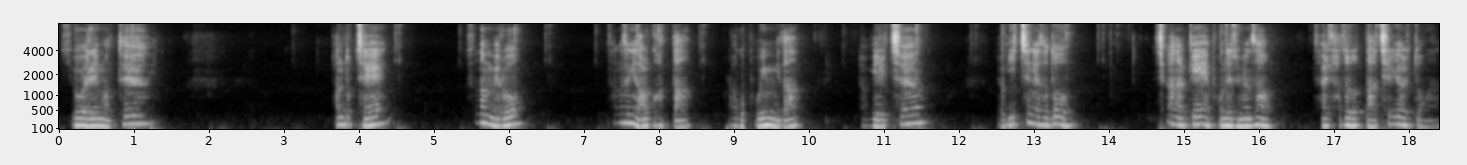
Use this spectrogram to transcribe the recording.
지오 엘리먼트 반도체 순환매로 상승이 나올 것 같다라고 보입니다. 여기 1층, 여기 2층에서도 시간을 꽤 보내주면서 잘 다져줬다 7개월 동안.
